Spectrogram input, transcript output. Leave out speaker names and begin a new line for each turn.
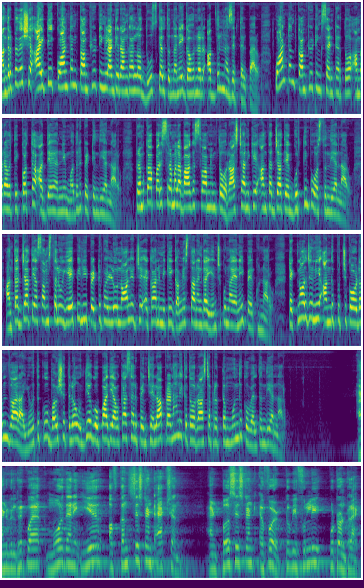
Andhra Pradesh IT quantum computing లాంటి రంగాల్లో దూసుకెళ్తుందని governor Abdul Nazir తెలిపారు. క్వాంటమ్ కంప్యూటింగ్ సెంటర్తో అమరావతి కొత్త అధ్యాయాన్ని మొదలుపెట్టింది అన్నారు. ప్రముఖ పరిశ్రమల భాగస్వామ్యంతో రాష్ట్రానికి అంతర్జాతీయ గుర్తింపు వస్తుంది అన్నారు. అంతర్జాతీయ సంస్థలు ఏపీని పెట్టుబడులు నాలెడ్జ్ ఎకానమీకి గమ్యస్థానంగా ఎంచుకున్నాయని పేర్కొన్నారు. టెక్నాలజీని అందుపుచ్చుకోవడం ద్వారా యువతకు భవిష్యత్తులో ఉద్యోగ ఉపాధి అవకాశాలు పెంచేలా ప్రణాళికతో రాష్ట్ర ప్రభుత్వం ముందుకు వెళ్తుంది అన్నారు.
And will require more than a year of consistent action and persistent effort to be fully put on track.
